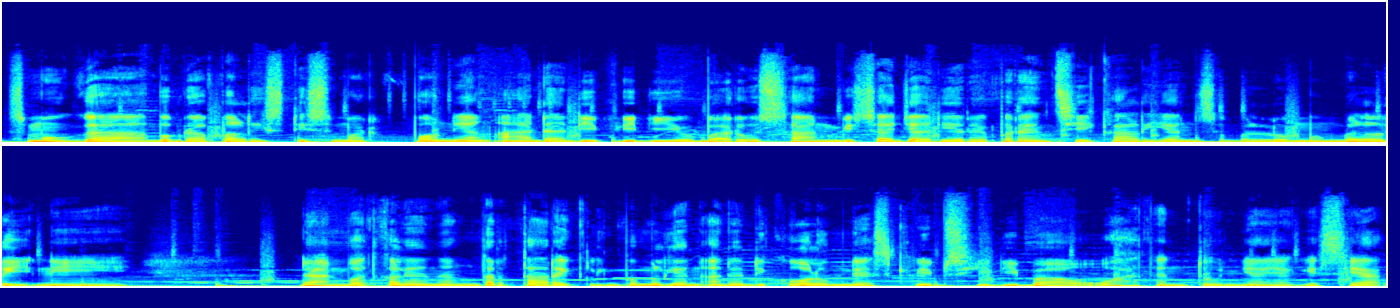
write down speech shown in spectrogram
Semoga beberapa list di smartphone yang ada di video barusan bisa jadi referensi kalian sebelum membeli nih. Dan buat kalian yang tertarik, link pembelian ada di kolom deskripsi di bawah tentunya ya guys ya.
